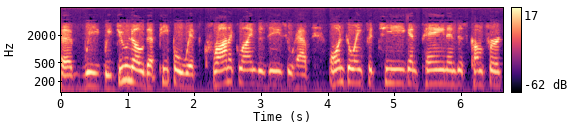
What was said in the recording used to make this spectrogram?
uh, we we do know that people with chronic Lyme disease who have ongoing fatigue and pain and discomfort.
